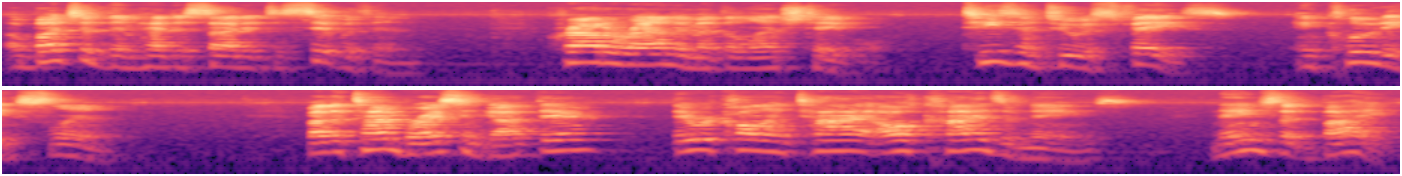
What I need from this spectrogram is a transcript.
a bunch of them had decided to sit with him, crowd around him at the lunch table, tease him to his face, including Slim. By the time Bryson got there, they were calling Ty all kinds of names. Names that bite,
